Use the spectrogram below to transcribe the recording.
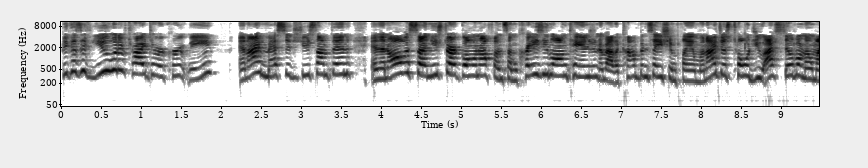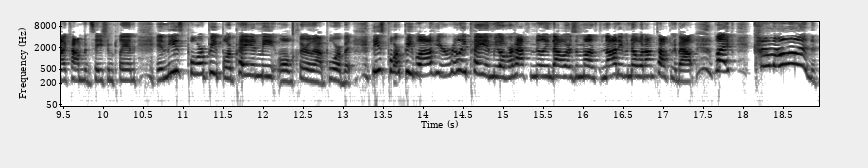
Because if you would have tried to recruit me and I messaged you something, and then all of a sudden you start going off on some crazy long tangent about a compensation plan when I just told you I still don't know my compensation plan, and these poor people are paying me, well, clearly not poor, but these poor people out here really paying me over half a million dollars a month not even know what I'm talking about. Like, come on!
